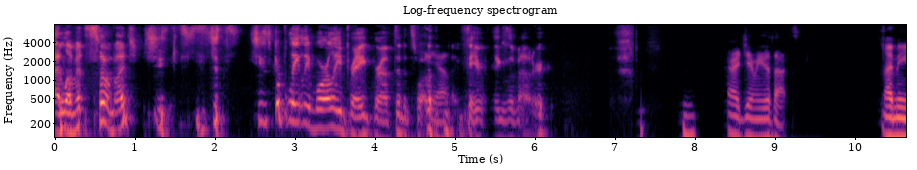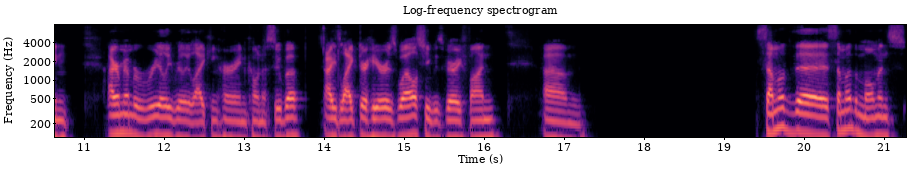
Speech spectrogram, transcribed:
I love it so much. She's, she's just she's completely morally bankrupt, and it's one of Yeah. my favorite things about her. All right, Jeremy, your thoughts. I mean, I remember really, really liking her in Konosuba. I liked her here as well. She was very fun. Um, some of the some of the moments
